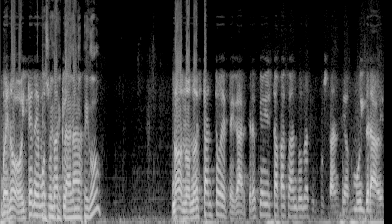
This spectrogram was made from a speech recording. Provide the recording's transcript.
Bueno, hoy tenemos una clara... ¿No pegó? No, no, no es tanto de pegar. Creo que hoy está pasando una circunstancia muy grave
